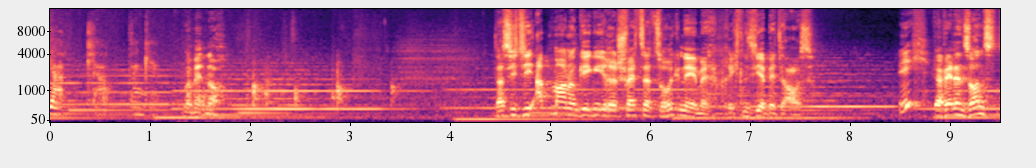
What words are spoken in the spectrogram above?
Ja, klar, danke. Moment noch. Dass ich die Abmahnung gegen Ihre Schwester zurücknehme, richten Sie ihr bitte aus. Ich? Ja, wer denn sonst?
